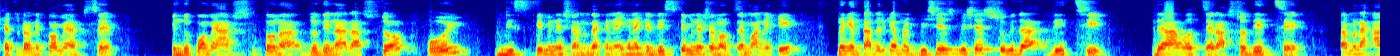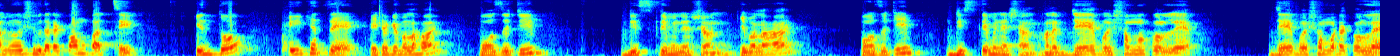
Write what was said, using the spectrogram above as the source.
ক্ষেত্রটা অনেক কমে আসছে, কিন্তু কমে আসতো না, যদি না রাষ্ট্র ওই ডিসক্রিমিনেশন দেখেন এখানে একটা ডিসক্রিমিনেশন হচ্ছে মানে কি? দেখেন, তাদেরকে আমরা বিশেষ বিশেষ সুবিধা দিচ্ছি। দেওয়া হচ্ছে, রাষ্ট্র দিচ্ছে। তার মানে আমি ওই সুবিধাটা কম পাচ্ছি। কিন্তু এই ক্ষেত্রে এটাকে বলা হয় পজিটিভ ডিসক্রিমিনেশন কি বলা হয়? পজিটিভ ডিসক্রিমিনেশন মানে যে বৈষম্য করলে, যে বৈষম্যটা করলে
